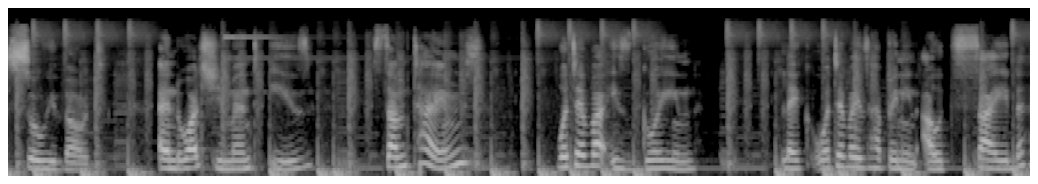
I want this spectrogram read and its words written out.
so without and what she meant is sometimes whatever is going like whatever is happening outside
